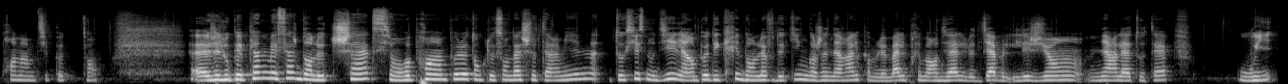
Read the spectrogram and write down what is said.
prendre un petit peu de temps. Euh, J'ai loupé plein de messages dans le chat. Si on reprend un peu le temps que le sondage se termine, Toxis nous dit il est un peu décrit dans l'œuvre de King en général comme le mal primordial, le diable, Légion, Nyarlathotep. Oui,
